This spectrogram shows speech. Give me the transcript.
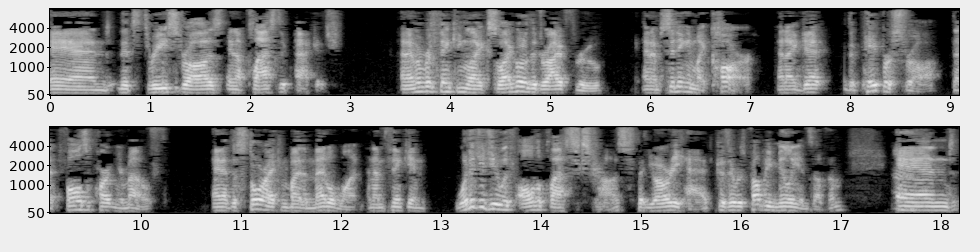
and it's three straws in a plastic package. And I remember thinking like, so I go to the drive through and I'm sitting in my car and I get the paper straw that falls apart in your mouth. And at the store I can buy the metal one. And I'm thinking, what did you do with all the plastic straws that you already had? Because there was probably millions of them. Uh-huh. And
